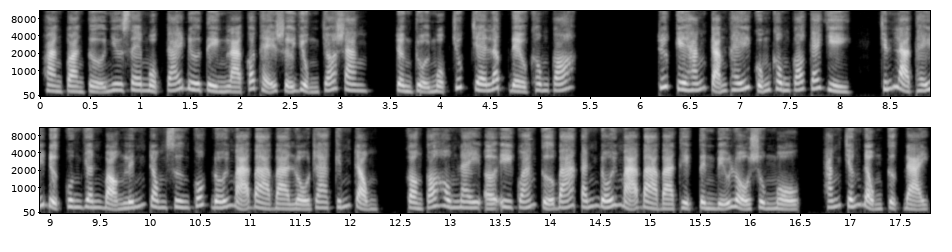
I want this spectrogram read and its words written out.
hoàn toàn tựa như xem một cái đưa tiền là có thể sử dụng chó săn, trần trụi một chút che lấp đều không có. Trước kia hắn cảm thấy cũng không có cái gì, chính là thấy được quân doanh bọn lính trong xương cốt đối mã bà bà lộ ra kính trọng, còn có hôm nay ở y quán cửa bá tánh đối mã bà bà thiệt tình biểu lộ sùng mộ, hắn chấn động cực đại.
